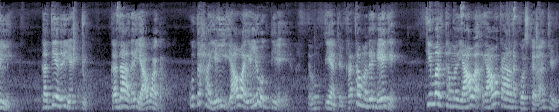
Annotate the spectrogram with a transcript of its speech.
ಎಲ್ಲಿ? ಕತಿ ಅಂದರೆ ಎಷ್ಟು? ಕದ ಅಂದರೆ ಯಾವಾಗ? ಕುತಃ ಎಲ್ಲಿ? ಯಾವ, ಎಲ್ಲಿ ಹೋಗ್ತೀಯೇ? ಹೋಗ್ತೀಯ ಅಂತೇಳಿ ಕಥಂ ಅಂದರೆ ಹೇಗೆ? ಕಿಮರ್ಥಂ ಅಂದರೆ ಯಾವ ಯಾವ ಕಾರಣಕ್ಕೋಸ್ಕರ ಅಂಥೇಳಿ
